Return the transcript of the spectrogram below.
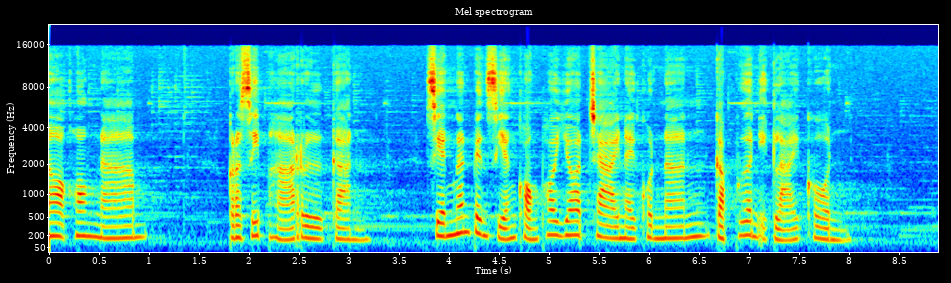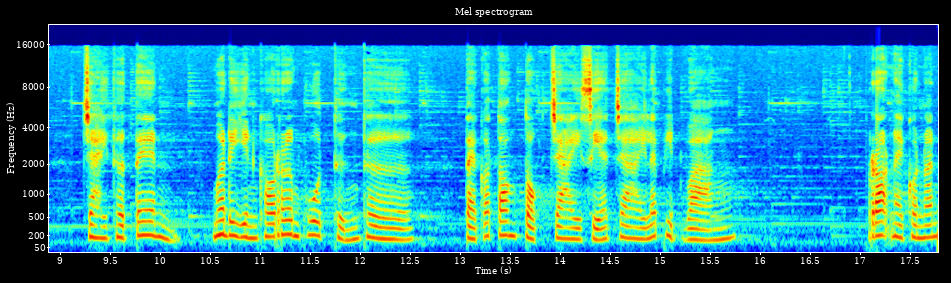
นอกห้องน้ำกระซิบหารือกัน เสียงนั้นเป็นเสียงของพ่อยอดชายในคนนั้นกับเพื่อนอีกหลายคน ใจเธอเต้นเมื่อได้ยินเขาเริ่มพูดถึงเธอ แต่ก็ต้องตกใจเสียใจและผิดหวัง เพราะในคนนั้น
